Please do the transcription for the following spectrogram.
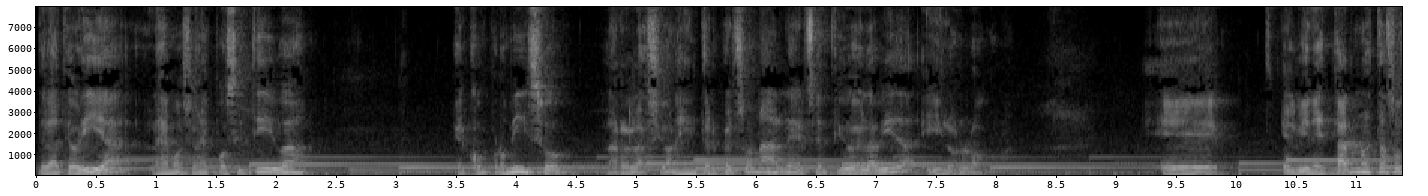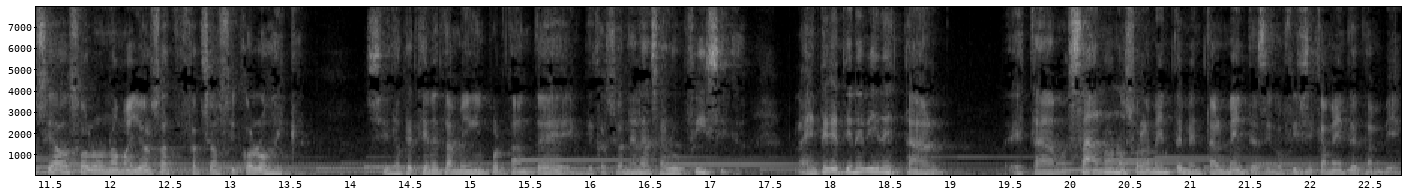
de la teoría, las emociones positivas, el compromiso, las relaciones interpersonales, el sentido de la vida y los logros. Eh, el bienestar no está asociado solo a una mayor satisfacción psicológica, sino que tiene también importantes implicaciones en la salud física. La gente que tiene bienestar está sano no solamente mentalmente, sino físicamente también.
